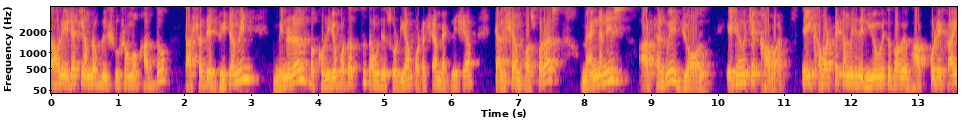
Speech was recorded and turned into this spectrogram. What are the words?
তাহলে এটাকে আমরা বলি সুষম খাদ্য। তার সাথে ভিটামিন, মিনারেল বা খনিজ পদার্থ, তার মধ্যে sodium, potassium magnesium calcium, phosphorus manganese আর থাকবে জল। এটা হচ্ছে খাবার। এই খাবারটাকে আমরা যদি নিয়মিতভাবে ভাগ করে খাই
